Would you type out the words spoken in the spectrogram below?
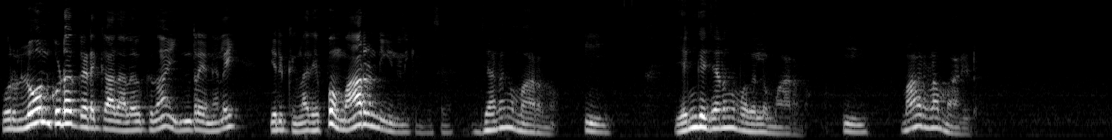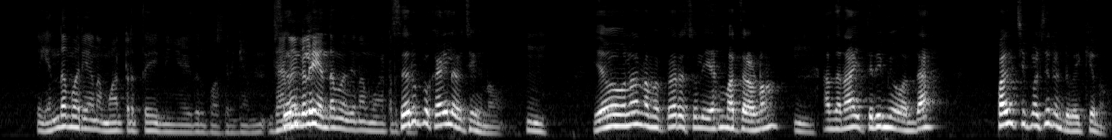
ஒரு லோன் கூட கிடைக்காத அளவுக்கு தான் இன்றைய நிலை இருக்குங்களா? அது எப்போ மாறும்னு நீங்கள் நினைக்கிறீங்க சார்? ஜனங்க மாறணும். ம். எங்கள் ஜனங்க முதல்ல மாறணும். ம். மாறினா மாறிடும். எந்த மாதிரியான மாற்றத்தை நீங்கள் எதிர்பார்க்குறீங்க? ஜனங்களே எந்த மாதிரியான மாற்றத்தை? செருப்பு கையில் வச்சுக்கணும். ம். எவனா நம்ம பேரை சொல்லி ஏமாத்துறானோ அந்த நாய் திரும்பி வந்தால் பளிச்சு பளிச்சு ரெண்டு வைக்கணும்.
